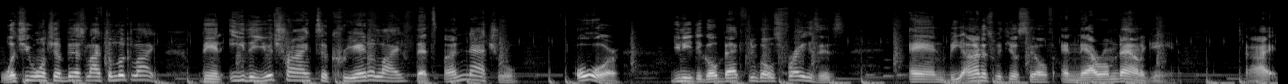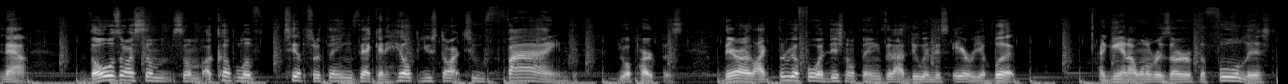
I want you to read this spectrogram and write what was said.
what you want your best life to look like, then either you're trying to create a life that's unnatural or you need to go back through those phrases and be honest with yourself and narrow them down again. All right. Now, those are some some a couple of tips or things that can help you start to find your purpose. There are like three or four additional things that I do in this area, but again, I want to reserve the full list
